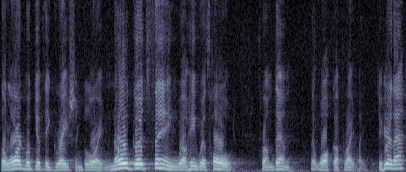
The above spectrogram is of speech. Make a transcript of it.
The Lord will give thee grace and glory. No good thing will he withhold from them that walk uprightly." Do you hear that?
